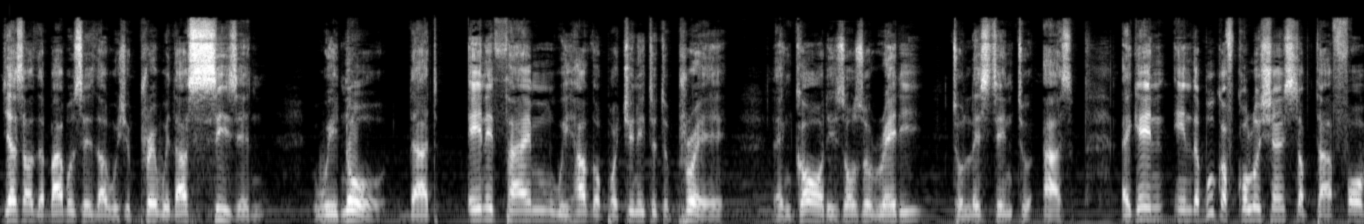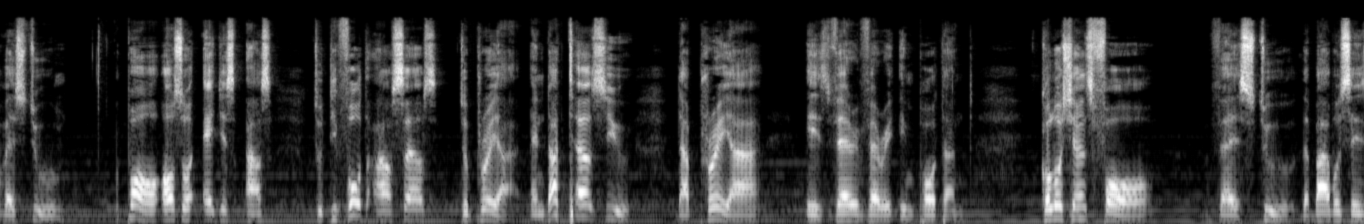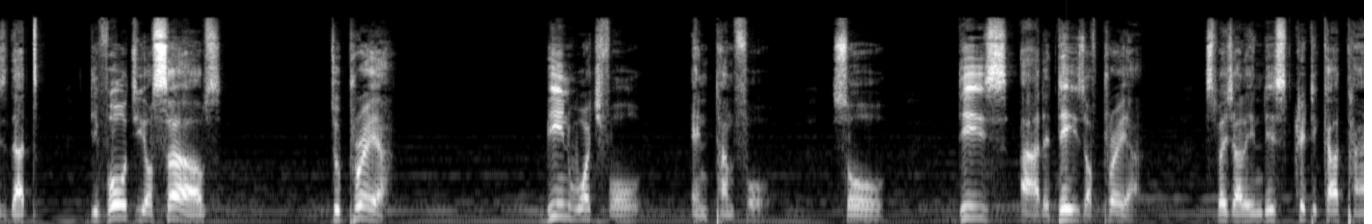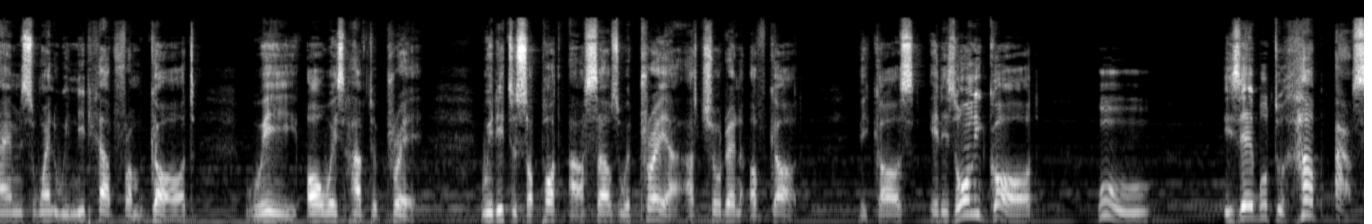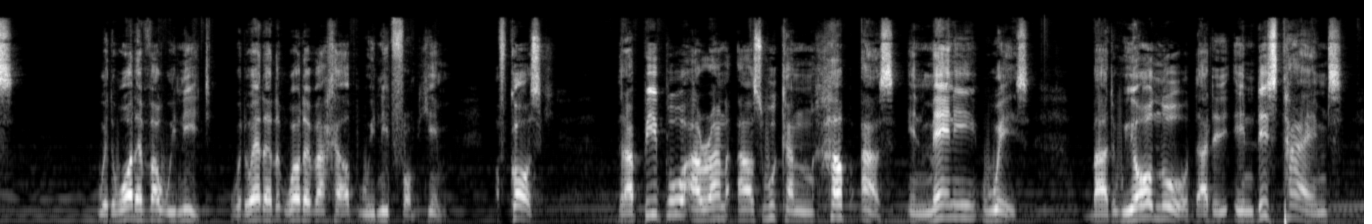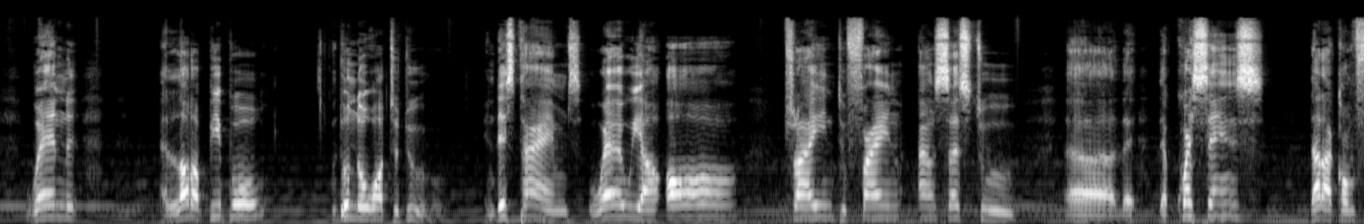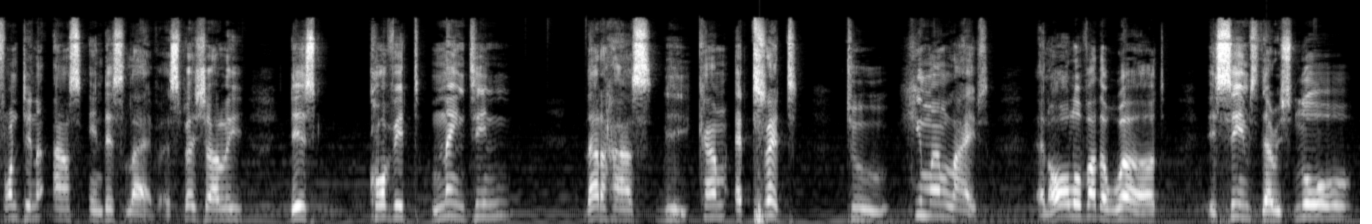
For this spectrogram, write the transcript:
Just as the Bible says that we should pray without ceasing, we know that anytime we have the opportunity to pray, then God is also ready to listen to us. Again, in the book of Colossians, chapter 4, verse 2, Paul also urges us to devote ourselves to prayer. And that tells you that prayer is very, very important. Colossians 4, verse 2, the Bible says that devote yourselves to prayer, being watchful and thankful. So, these are the days of prayer, especially in these critical times when we need help from God. We always have to pray. We need to support ourselves with prayer as children of God because it is only God who is able to help us with whatever we need, with whatever help we need from Him. Of course, there are people around us who can help us in many ways, but we all know that in these times when a lot of people don't know what to do, in these times where we are all trying to find answers to uh, the, the questions that are confronting us in this life, especially this COVID 19 that has become a threat to human lives. And all over the world, it seems there is no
